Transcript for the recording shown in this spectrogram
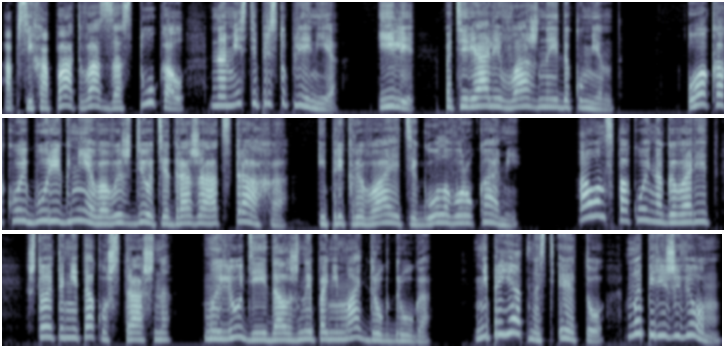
а психопат вас застукал на месте преступления. Или потеряли важный документ. О, какой бури гнева вы ждете, дрожа от страха, и прикрываете голову руками. А он спокойно говорит, что это не так уж страшно. Мы люди и должны понимать друг друга. Неприятность эту мы переживем.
